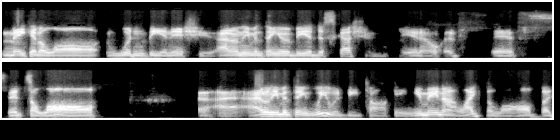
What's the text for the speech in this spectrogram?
make it a law wouldn't be an issue. I don't even think it would be a discussion. You know, if if it's a law, I, I don't even think we would be talking. You may not like the law, but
